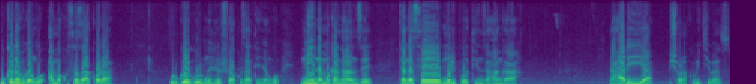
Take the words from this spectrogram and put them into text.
ukanavuga ngo amakosa azakora urwego rumwe ntirushobora kuzatinya ngo ninamuka ntanze cyangwa se muripotinze ahangaha na hariya bishobora kuba ikibazo.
